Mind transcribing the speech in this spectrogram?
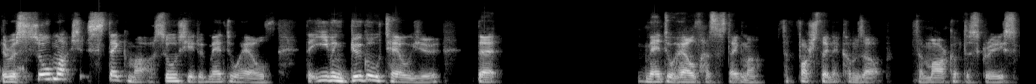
There is so much stigma associated with mental health that even Google tells you that mental health has a stigma. It's the first thing that comes up. It's a mark of disgrace.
